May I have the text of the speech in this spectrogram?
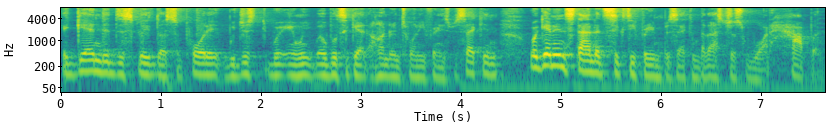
again, the display does support it. We just we're able to get 120 frames per second. We're getting standard 60 frames per second, but that's just what happened.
